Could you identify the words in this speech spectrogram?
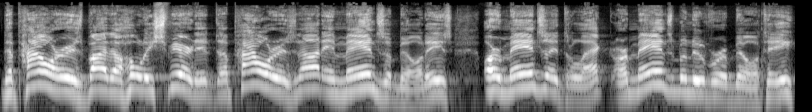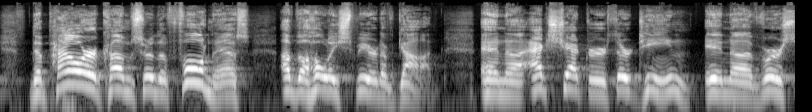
The power is by the Holy Spirit. the power is not in man's abilities or man's intellect or man's maneuverability. The power comes through the fullness of the Holy Spirit of God. And uh, Acts chapter 13, in uh, verse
